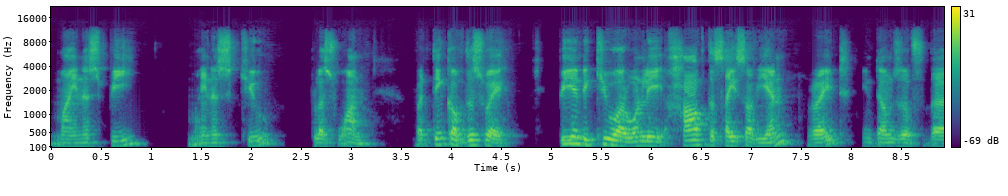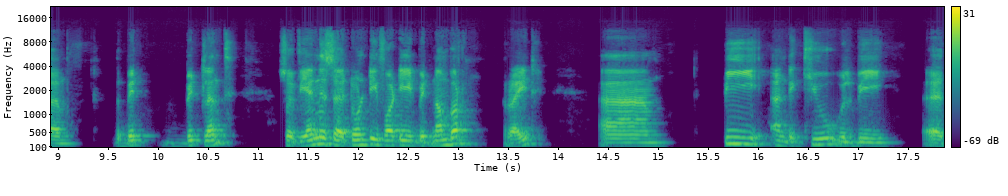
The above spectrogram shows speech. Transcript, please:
minus P minus Q plus 1. But think of this way, P and Q are only half the size of N, right? In terms of the, the bit, bit length. So if n is a 20, 48 bit number, right? Um, P and Q will be a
